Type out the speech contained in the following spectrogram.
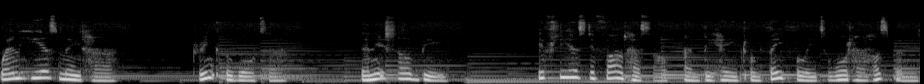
When he has made her drink the water, then it shall be, if she has defiled herself and behaved unfaithfully toward her husband,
